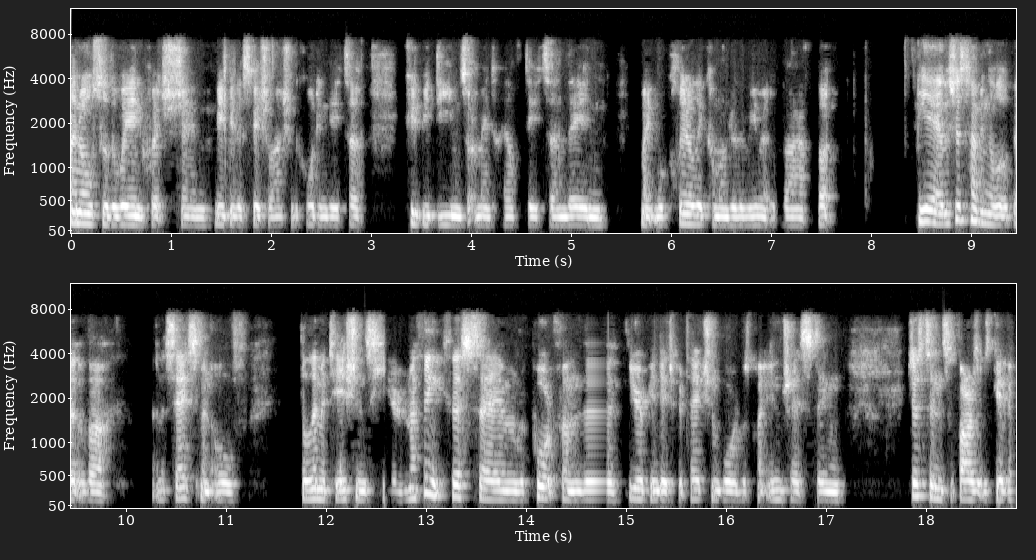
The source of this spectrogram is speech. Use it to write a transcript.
and also the way in which um, maybe the facial action coding data could be deemed sort of mental health data and then might more clearly come under the remit of that. But yeah, it was just having a little bit of a, an assessment of the limitations here. And I think this um, report from the European Data Protection Board was quite interesting, just insofar as it was giving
